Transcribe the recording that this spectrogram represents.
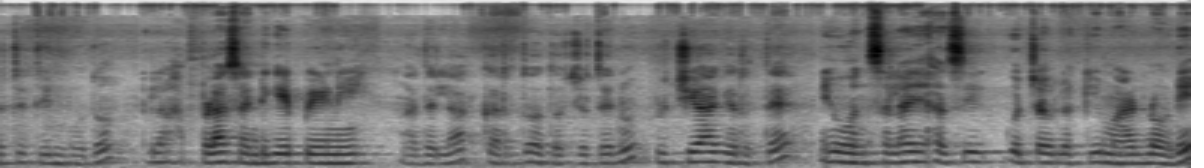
ಜೊತೆ ತಿನ್ಬೋದು. ಇಲ್ಲ ಹಪ್ಪಳ, ಸಂಡಿಗೆ, ಪೇಣಿ, ಅದೆಲ್ಲ ಕರೆದು ಅದ್ರ ಜೊತೆನೂ ರುಚಿಯಾಗಿರುತ್ತೆ. ನೀವು ಒಂದ್ಸಲ ಹಸಿ ಗೊಜ್ಜವಲಕ್ಕಿ ಮಾಡಿ ನೋಡಿ.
